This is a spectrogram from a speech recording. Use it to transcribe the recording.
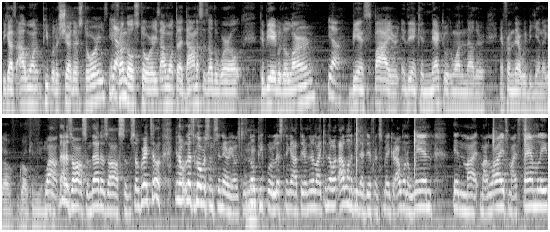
because I want people to share their stories, and yeah. from those stories, I want the Adonises of the world to be able to learn yeah. be inspired, and then connect with one another. And from there, we begin to go grow community. Wow, that is awesome. That is awesome. So, Greg, tell you know, let's go over some scenarios because mm-hmm. no people are listening out there, and they're like, you know what, I want to be that difference maker. I want to win in my my life, my family,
